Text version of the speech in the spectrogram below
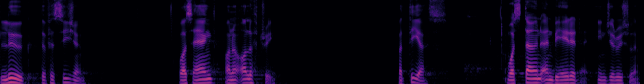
Luke, the physician, was hanged on an olive tree. Matthias was stoned and beheaded in Jerusalem.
